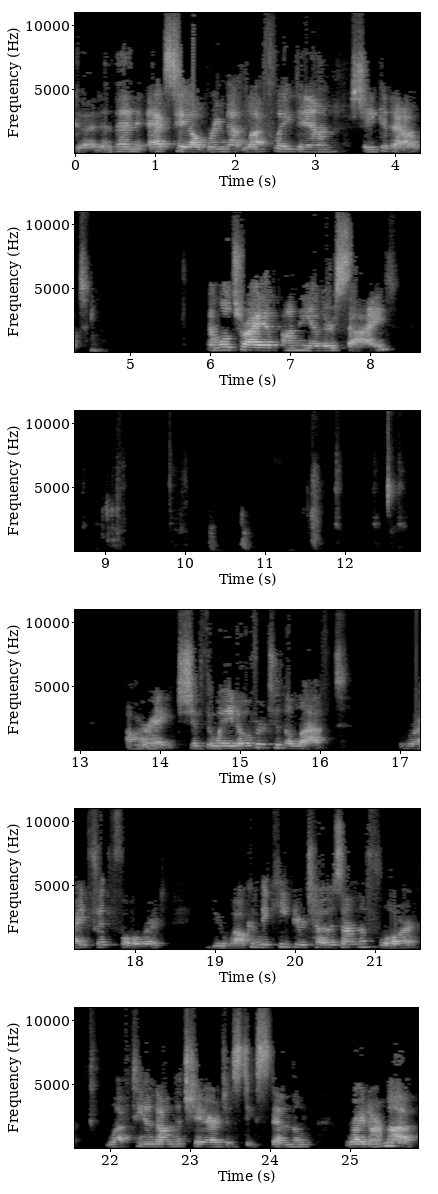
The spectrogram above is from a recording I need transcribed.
Good, and then exhale, bring that left leg down, shake it out. And we'll try it on the other side. All right, shift the weight over to the left, right foot forward. You're welcome to keep your toes on the floor, left hand on the chair, just extend the right arm up.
